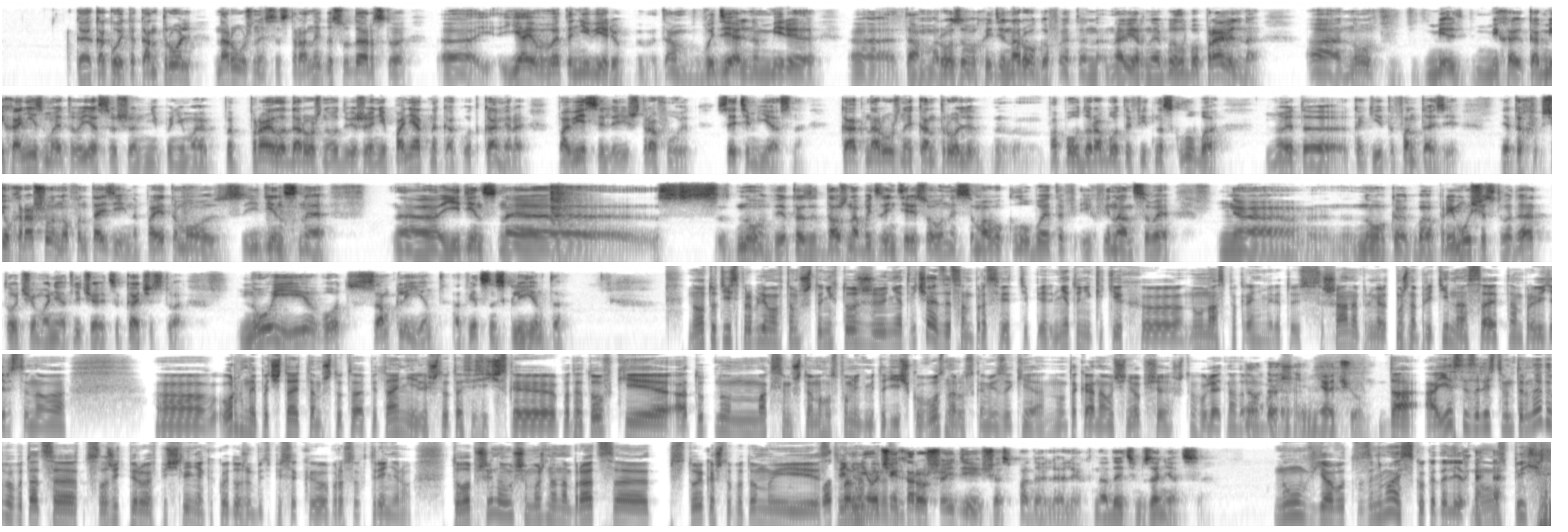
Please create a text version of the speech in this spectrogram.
какой-то контроль наружный со стороны государства. Я в это не верю. Там в идеальном мире там розовых единорогов это, наверное, было бы правильно – а, ну, меха, механизма этого я совершенно не понимаю. Правила дорожного движения понятно, как вот камеры повесили и штрафуют. С этим ясно. Как наружный контроль э, по поводу работы фитнес-клуба, но ну, это какие-то фантазии. Это все хорошо, но фантазийно. Поэтому единственное, единственное, ну, это должна быть заинтересованность самого клуба, это их финансовая Э, ну, как бы преимущество, да, то, чем они отличаются, качество. Ну и вот сам клиент, ответственность клиента. Но тут есть проблема в том, что никто же не отвечает за санпросвет теперь. Нету никаких, э, ну у нас, по крайней мере. То есть в США, например, можно прийти на сайт там правительственного Э, органы почитать там что-то о питании или что-то о физической подготовке, а тут, ну, максимум, что я могу вспомнить, методичку ВОЗ на русском языке, ну, такая она очень общая, что гулять надо ну, побольше. Да, ни о чем. Да, а если залезть в интернет и попытаться сложить первое впечатление, какой должен быть список вопросов к тренеру, то лапши на уши можно набраться столько, что потом и вот с тренером... Вот мне очень хорошая идея сейчас подали, Олег, надо этим заняться. Ну, я вот занимаюсь сколько-то лет, но успехи,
